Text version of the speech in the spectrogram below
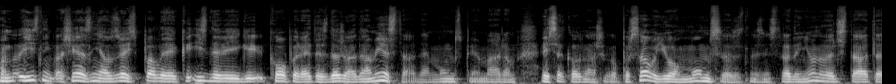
Un īstenībā šajā ziņā uzreiz paliek izdevīgi kooperēties dažādām iestādēm. Mums, piemēram, es atkal runāšu par savu jomu, mums ir Stradiņa universitāte,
